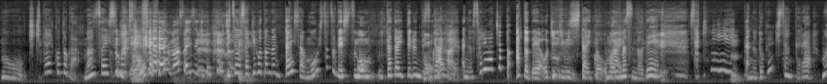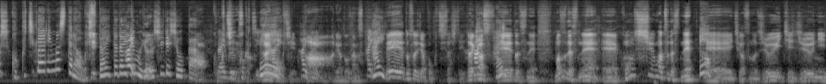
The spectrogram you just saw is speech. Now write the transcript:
もう聞きたいことが満載すぎて。満 満載すぎて。実は先ほどの第三もう一つで質問いただいてるんですが、はいはい。あのそれはちょっと後でお聞きしたいと思いますので、え先に、うん。あのドブユキさんからもし告知。がありましたらお伝えいただいてもよろしいでしょうか？あ、告知ですか？ライブ告知。はい。はい。あー、ありがとうございます。はい。はい、えーとそれじゃあ告知させていただきます。はい。はい。えーとですね、まずですね、えー今週末ですね、ええ。ー1月の11、12、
